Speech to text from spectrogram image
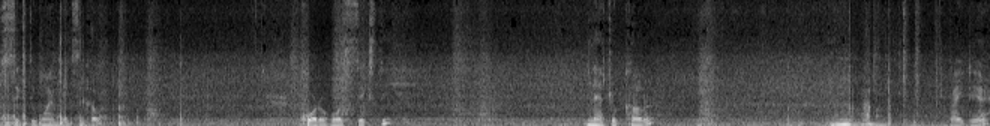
61 Mexico. Quarter horse 60 natural color. Mm. right there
